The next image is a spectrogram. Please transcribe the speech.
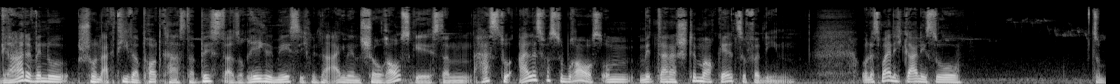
Gerade wenn du schon aktiver Podcaster bist, also regelmäßig mit einer eigenen Show rausgehst, dann hast du alles, was du brauchst, um mit deiner Stimme auch Geld zu verdienen. Und das meine ich gar nicht so so,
